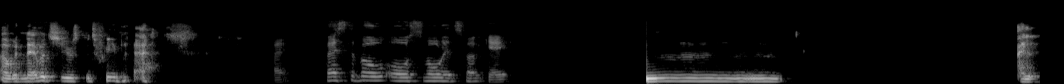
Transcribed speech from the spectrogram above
I would never choose between that. Festival or small intimate gig? I,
